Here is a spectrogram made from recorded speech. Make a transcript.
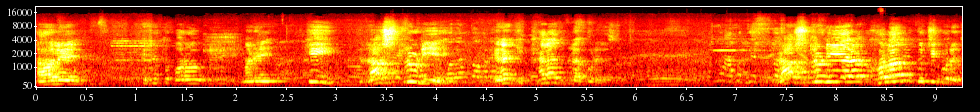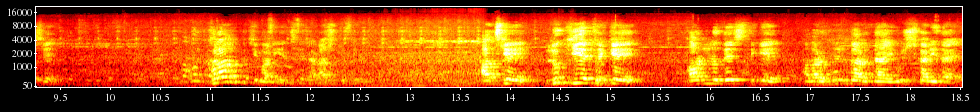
তাহলে এটা তো বড় মানে কি রাষ্ট্র নিয়ে? এরা কি খেলাধুলা করেছে? রাষ্ট্র নিয়ে এরা খোলামকুচি করেছে। খোলামকুচি বানিয়েছে এরা রাষ্ট্রকে আজকে লুকিয়ে থেকে অন্য দেশ থেকে আবার হুঙ্কার দেয় উস্কারি দেয়।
